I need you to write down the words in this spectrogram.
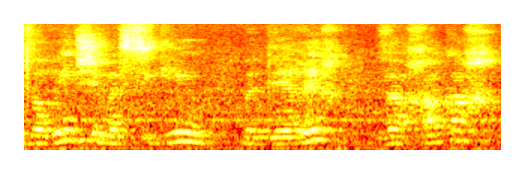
דברים שמשיגים בדרך, ואחר כך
